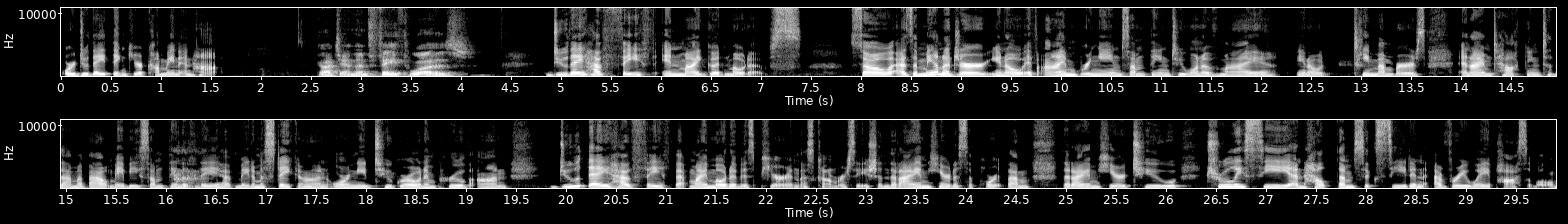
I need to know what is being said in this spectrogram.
Or do they think you're coming in hot? Gotcha. And then faith was Do they have faith in my good motives? So, as a manager, you know, if I'm bringing something to one of my, you know, team members and I'm talking to them about maybe something that they have made a mistake on or need to grow and improve on, do they have faith that my motive is pure in this conversation, that I am here to support them, that I am here to truly see and help them succeed in every way possible?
